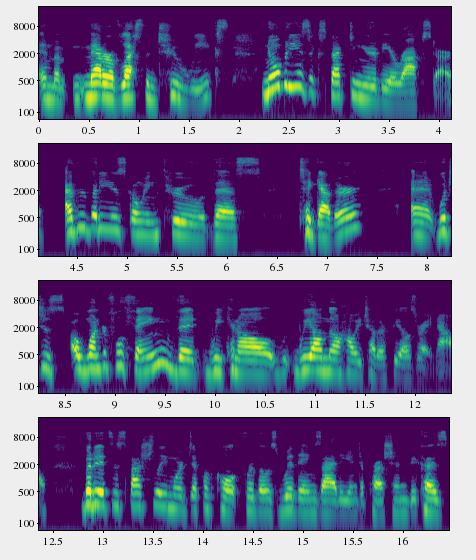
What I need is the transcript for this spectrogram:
in a matter of less than two weeks, nobody is expecting you to be a rock star. Everybody is going through this together. And which is a wonderful thing that we can all we all know how each other feels right now. But it's especially more difficult for those with anxiety and depression because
